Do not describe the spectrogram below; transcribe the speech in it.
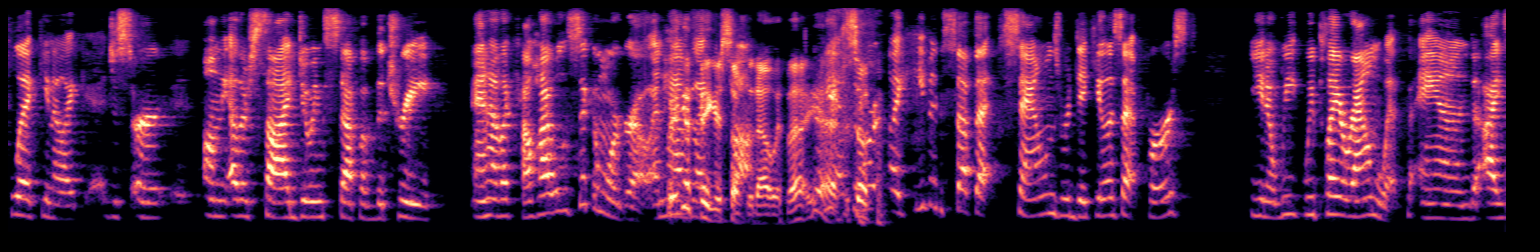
Flit, you know, like just or on the other side doing stuff of the tree and have like how high will the sycamore grow and we have could like, figure the top. something out with that. Yeah. yeah, so, so we're, like even stuff that sounds ridiculous at first you know we we play around with and i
